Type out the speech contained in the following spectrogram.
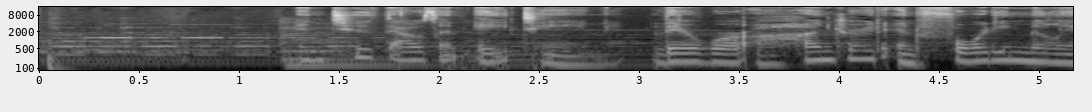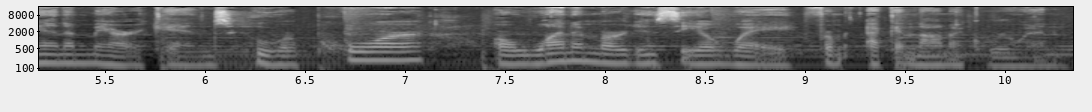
In 2018, there were 140 million Americans who were poor or one emergency away from economic ruin.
